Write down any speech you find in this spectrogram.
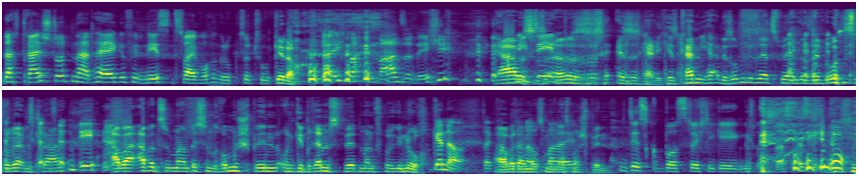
Nach drei Stunden hat Helge für die nächsten zwei Wochen genug zu tun. Genau. Ich mache ihn wahnsinnig. Ja, aber es ist, also es, ist, es ist herrlich. Es kann nicht alles umgesetzt werden, da sind wir uns drüber im Klaren. nee. Aber ab und zu mal ein bisschen rumspinnen und gebremst wird man früh genug. Genau. Da aber dann muss man erstmal spinnen. Disco-Bus durch die Gegend. Und weiß genau.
